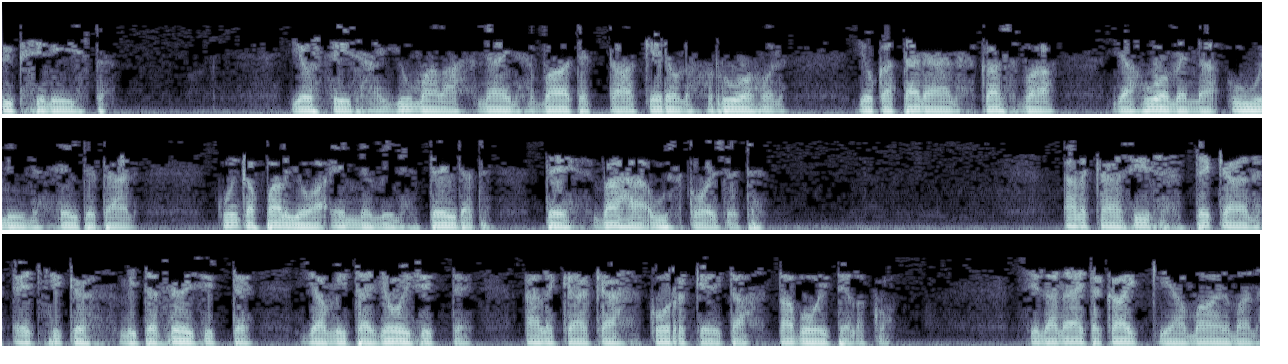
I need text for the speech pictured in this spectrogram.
yksi niistä. Jos siis Jumala näin vaatettaa kedon ruohon, joka tänään kasvaa ja huomenna uuniin heitetään, kuinka paljoa ennemmin teidät, te vähäuskoiset. Älkää siis tekään etsikö, mitä söisitte ja mitä joisitte, älkääkä korkeita tavoitelko. Sillä näitä kaikkia maailman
